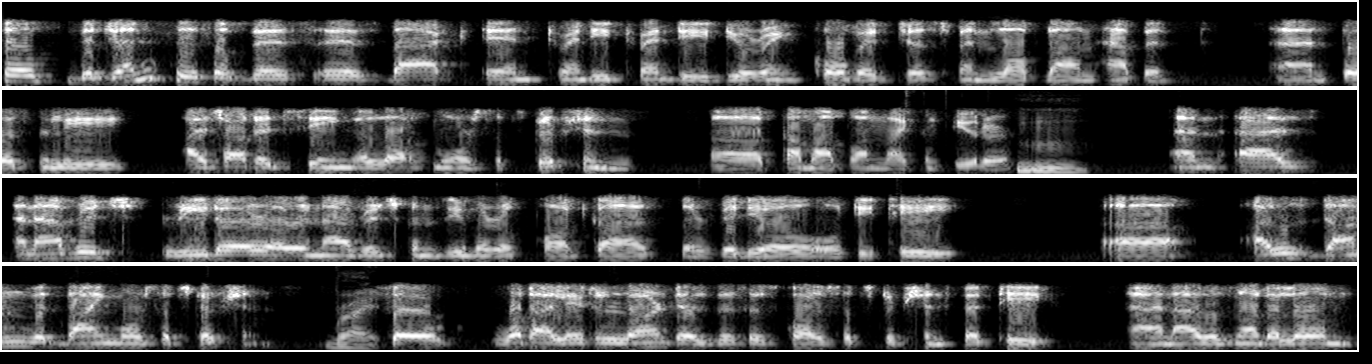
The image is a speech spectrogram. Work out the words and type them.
So the genesis of this is back in 2020 during COVID, just when lockdown happened. And personally, I started seeing a lot more subscriptions uh, come up on my computer. Mm. And as an average reader or an average consumer of podcasts or video, OTT, uh, I was done with buying more subscriptions. Right. So what I later learned is this is called subscription fatigue, and I was not alone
